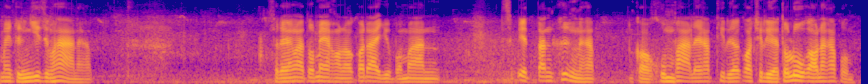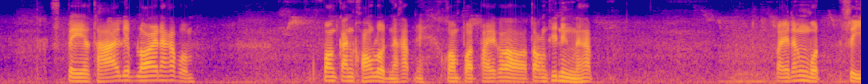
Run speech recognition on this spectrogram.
ไม่ถึงยี่สิบห้านะครับ แสดงว่าตัวแม่ของเราก็ได้อยู่ประมาณสิบเอ็ดตันครึ่งนะครับ ก็คุ้มค่าเลยครับที่เหลือก็เฉลี่ยตัวลูกเอานะครับผมสเตย์ท้ายเรียบร้อยนะครับ ผม ป้องกันของหล่นนะครับนี่ความปลอดภัยก็ต้องที่หนึ่งนะครับ ไปทั้งหมดสี่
